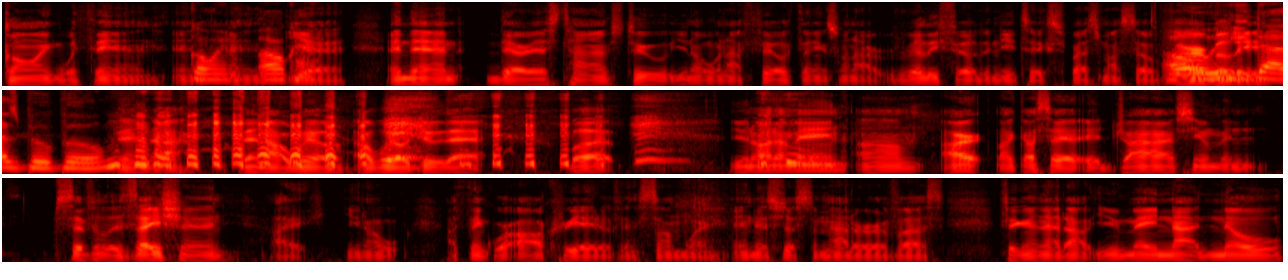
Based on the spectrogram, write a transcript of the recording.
going within. And, Going- and- okay. Yeah. And then there is times too, you know, when I feel things, when I really feel the need to express myself oh, verbally he does, boo boo. then I then I will I will do that. But you know what I mean? Um, art, like I said, it drives human civilization. Like you know, I think we're all creative in some way, and it's just a matter of us figuring that out. You may not know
